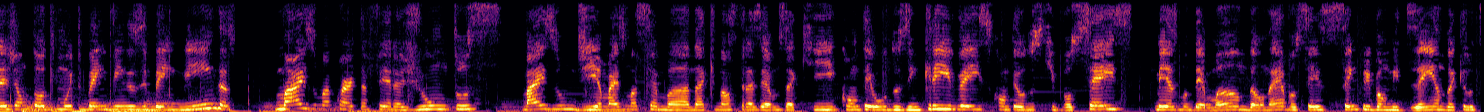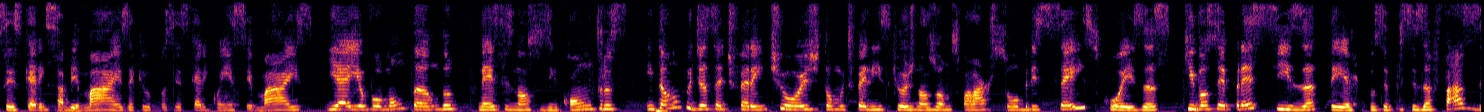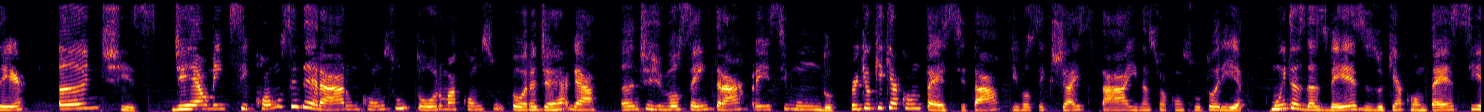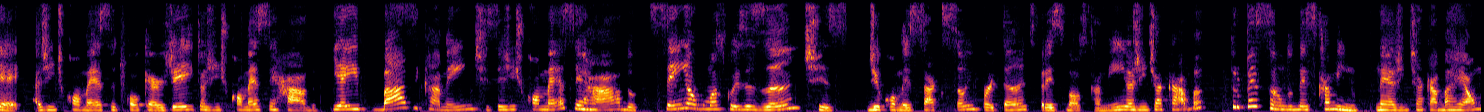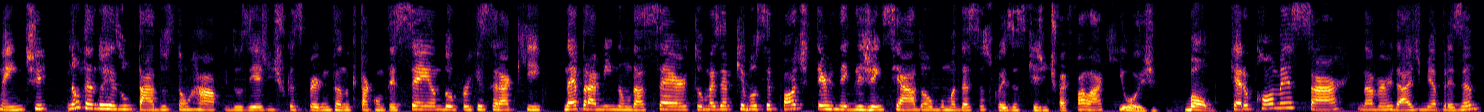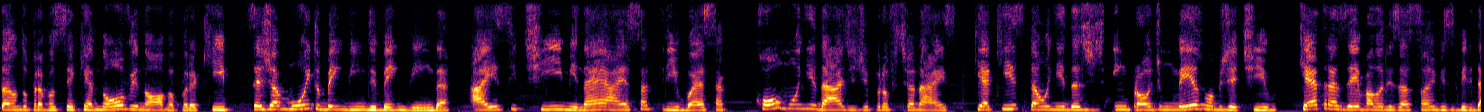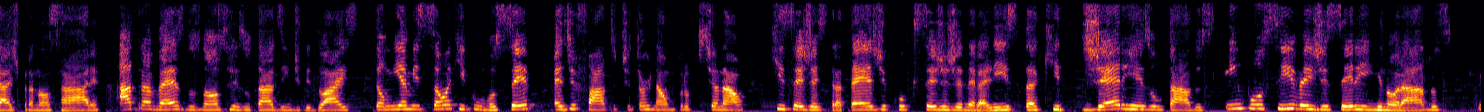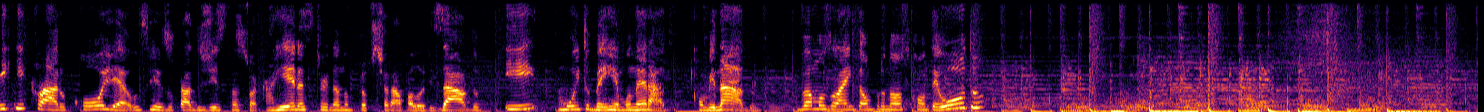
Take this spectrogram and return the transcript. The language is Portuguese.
Sejam todos muito bem-vindos e bem-vindas. Mais uma quarta-feira juntos, mais um dia, mais uma semana que nós trazemos aqui conteúdos incríveis, conteúdos que vocês mesmo demandam, né? Vocês sempre vão me dizendo aquilo que vocês querem saber mais, aquilo que vocês querem conhecer mais. E aí eu vou montando nesses nossos encontros. Então não podia ser diferente hoje. Estou muito feliz que hoje nós vamos falar sobre seis coisas que você precisa ter, você precisa fazer antes de realmente se considerar um consultor, uma consultora de RH antes de você entrar para esse mundo. Porque o que, que acontece, tá? E você que já está aí na sua consultoria, muitas das vezes o que acontece é a gente começa de qualquer jeito, a gente começa errado. E aí, basicamente, se a gente começa errado, sem algumas coisas antes de começar que são importantes para esse nosso caminho, a gente acaba tropeçando nesse caminho, né? A gente acaba realmente não tendo resultados tão rápidos e a gente fica se perguntando o que tá acontecendo, porque será que, né, para mim não dá certo, mas é porque você pode ter negligenciado alguma dessas coisas que a gente vai falar aqui hoje. Bom, quero começar, na verdade, me apresentando para você que é novo e nova por aqui. Seja muito bem-vindo e bem-vinda a esse time, né, a essa tribo, a essa comunidade de profissionais que aqui estão unidas em prol de um mesmo objetivo, que é trazer valorização e visibilidade para nossa área através dos nossos resultados individuais. Então, minha missão aqui com você é de fato te tornar um profissional que seja estratégico, que seja generalista, que gere resultados impossíveis de serem ignorados e que, claro, colha os resultados disso na sua carreira, se tornando um profissional valorizado e muito bem remunerado. Combinado? Vamos lá então para o nosso conteúdo.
